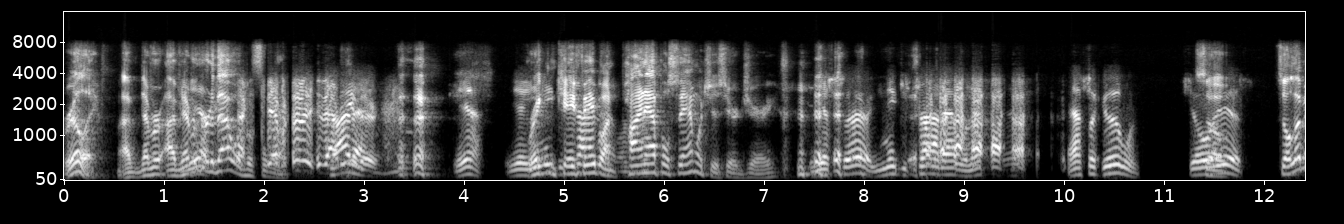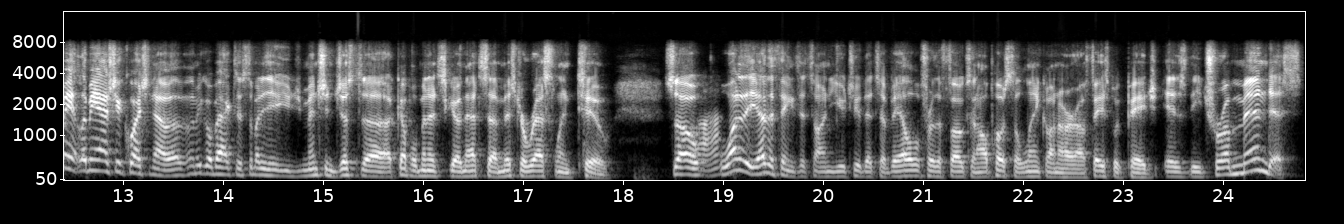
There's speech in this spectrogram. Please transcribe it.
Really? I've never I've never yeah. heard of that one before. never heard of that either. That. yeah. Yeah. Breaking kayfabe on pineapple sandwiches here, Jerry. yes, sir. You need to try that one. That, that's a good one. Sure so, is. So let me let me ask you a question now. Let me go back to somebody that you mentioned just uh, a couple minutes ago, and that's uh, Mr. Wrestling Two. So uh-huh. one of the other things that's on YouTube that's available for the folks, and I'll post a link on our uh, Facebook page, is the tremendous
